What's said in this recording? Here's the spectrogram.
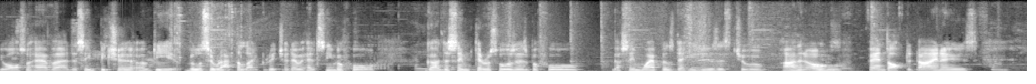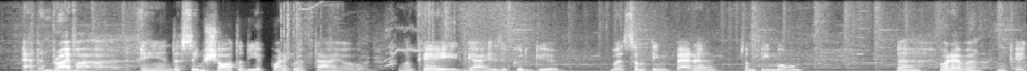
You also have uh, the same picture of the Velociraptor-like creature that we had seen before. Got the same pterosaurs as before, the same weapons that he uses to, I don't know, fend off the dinos. Adam Driver and the same shot of the aquatic reptile. Okay, guys, you could give us something better, something more. Uh, whatever. Okay.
